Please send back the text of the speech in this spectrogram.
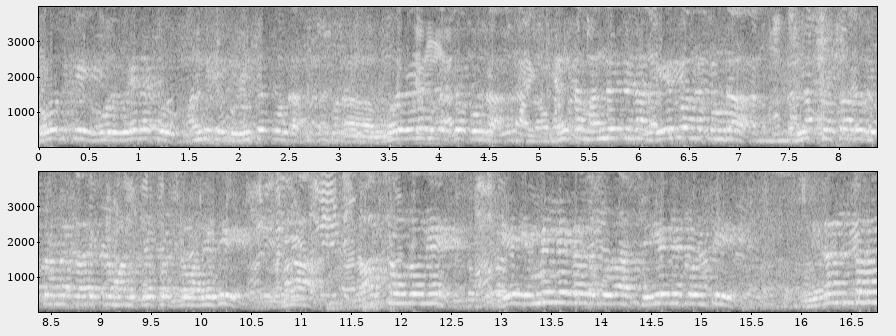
రోజుకి మూడు వేలకు మందికి మించకుండా మూడు వేలకు తగ్గకుండా ఎంత మంది వచ్చినా లేదు అనకుండా అన్నప్రసాద వితరణ కార్యక్రమాన్ని చేపట్టడం అనేది మన రాష్ట్రంలోనే ఏ ఎమ్మెల్యే గారు కూడా చేయనటువంటి నిరంతరం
